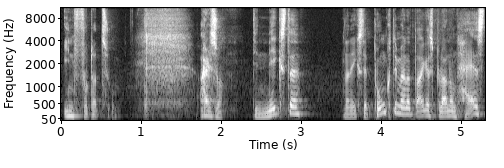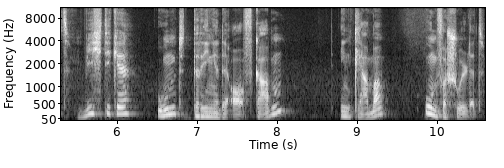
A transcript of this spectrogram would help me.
Info dazu. Also, die nächste, der nächste Punkt in meiner Tagesplanung heißt wichtige und dringende Aufgaben in Klammer unverschuldet.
